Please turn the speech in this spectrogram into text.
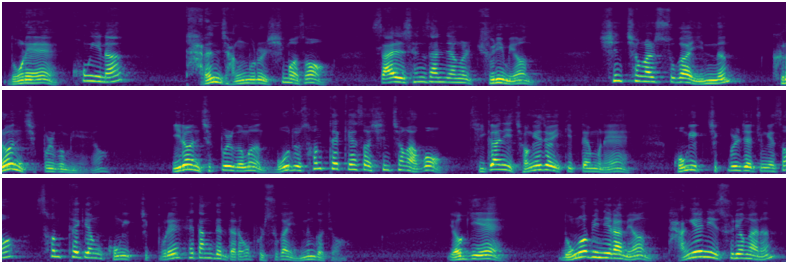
논에 콩이나 다른 작물을 심어서 쌀 생산량을 줄이면 신청할 수가 있는 그런 직불금이에요. 이런 직불금은 모두 선택해서 신청하고 기간이 정해져 있기 때문에 공익직불제 중에서 선택형 공익직불에 해당된다고 볼 수가 있는 거죠. 여기에 농업인이라면 당연히 수령하는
